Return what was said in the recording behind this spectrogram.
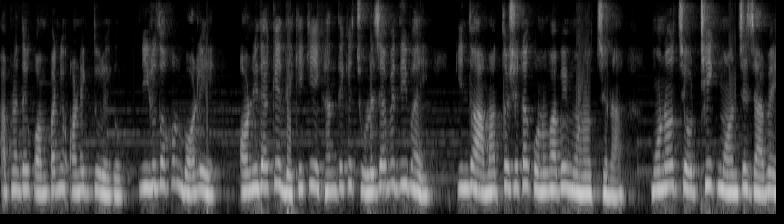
আপনাদের কোম্পানি অনেক দূর এগোক। নীলু তখন বলে, অনিদাকে দেখে কি এখান থেকে চলে যাবে দি ভাই? কিন্তু আমার তো সেটা কোনোভাবেই মনে হচ্ছে না। মনে হচ্ছে ও ঠিক মঞ্চে যাবে,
